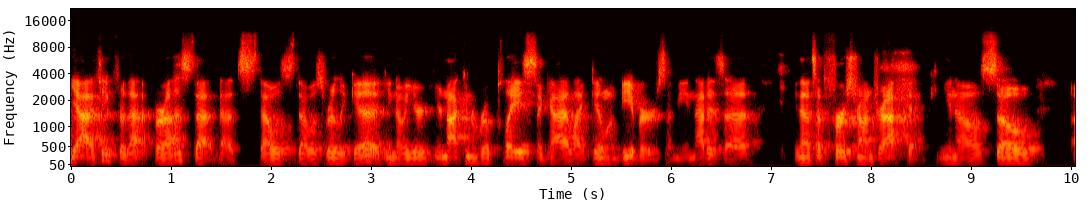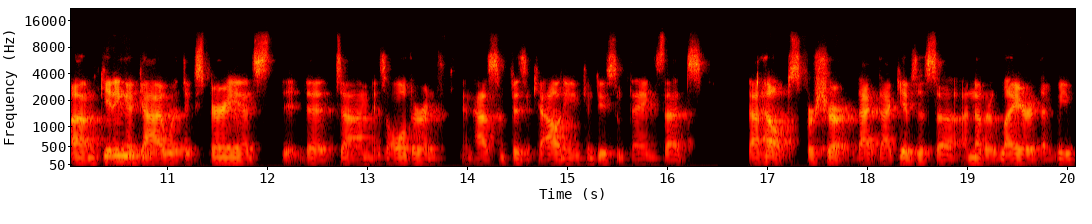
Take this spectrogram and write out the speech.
yeah, I think for that for us that that's that was that was really good. You know, you're you're not going to replace a guy like Dylan Beavers. I mean, that is a you know, that's a first round draft pick. You know, so um, getting a guy with experience that, that um, is older and, and has some physicality and can do some things that's that helps for sure. That that gives us a, another layer that we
